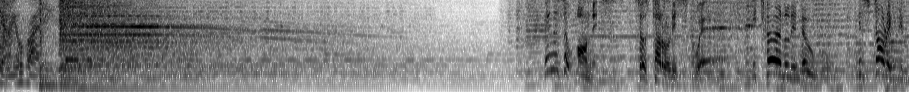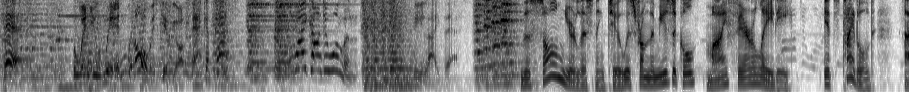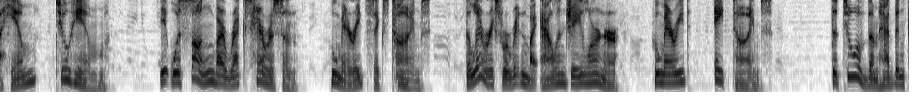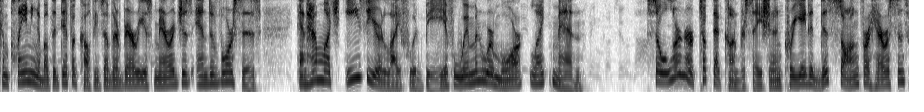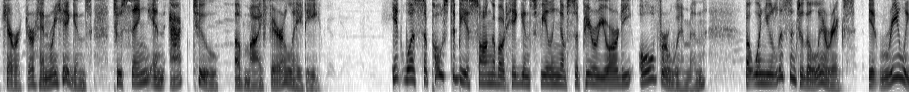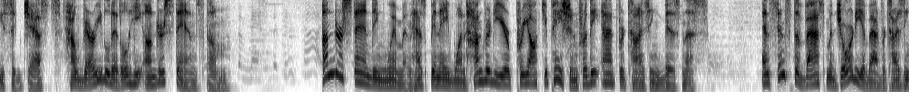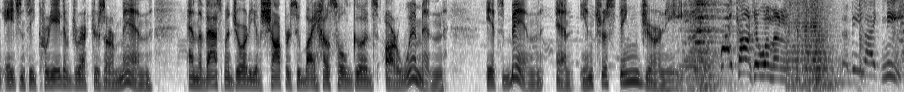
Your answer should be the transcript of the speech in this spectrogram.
Terry O'Reilly. Men are so honest, so thoroughly square, eternally noble, historically fair. But when you win, we'll always give your back a pat. Why can't a woman be like that? The song you're listening to is from the musical My Fair Lady. It's titled A Hymn to Him. It was sung by Rex Harrison, who married six times. The lyrics were written by Alan J. Lerner, who married eight times. The two of them had been complaining about the difficulties of their various marriages and divorces, and how much easier life would be if women were more like men. So Lerner took that conversation and created this song for Harrison's character, Henry Higgins, to sing in Act Two of My Fair Lady. It was supposed to be a song about Higgins' feeling of superiority over women, but when you listen to the lyrics, it really suggests how very little he understands them. Understanding women has been a 100 year preoccupation for the advertising business. And since the vast majority of advertising agency creative directors are men, and the vast majority of shoppers who buy household goods are women, it's been an interesting journey. Why can't a woman be like me?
